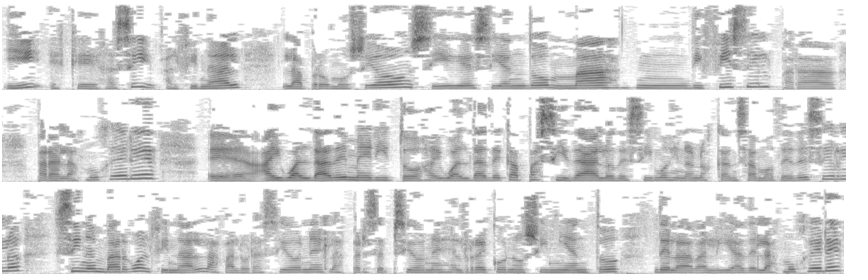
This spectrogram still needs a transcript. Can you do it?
Y es que es así. Al final, la promoción sigue siendo más mm, difícil para, para las mujeres, eh, a igualdad de méritos, a igualdad de capacidad, lo decimos y no nos cansamos de decirlo. Sin embargo, al final, las valoraciones, las percepciones, el reconocimiento de la valía de las mujeres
